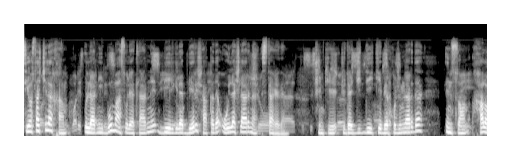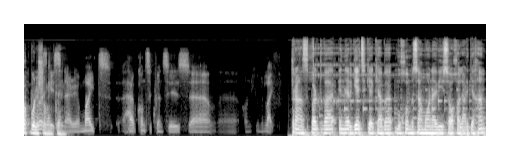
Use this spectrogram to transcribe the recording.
siyosatchilar ham ularning bu mas'uliyatlarni CEO belgilab berish haqida o'ylashlarini istar edim chunki juda jiddiy kiber hujumlarda inson halok bo'lishi mumkin transport va energetika kabi muhim zamonaviy sohalarga ham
